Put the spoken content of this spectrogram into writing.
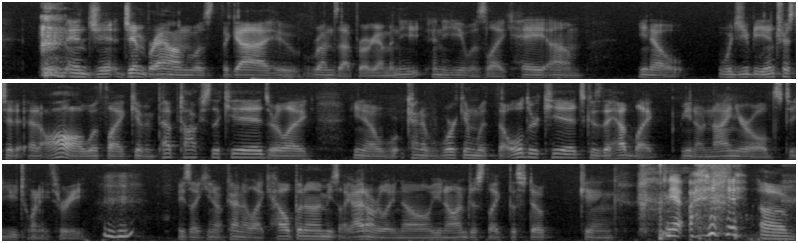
and Jim, Jim Brown was the guy who runs that program, and he and he was like, hey, um, you know, would you be interested at all with like giving pep talks to the kids or like, you know, w- kind of working with the older kids because they had like you know nine year olds to U twenty three Mm-hmm. he's like, you know, kind of like helping him. He's like, I don't really know, you know, I'm just like the Stoke King. Yeah. um,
